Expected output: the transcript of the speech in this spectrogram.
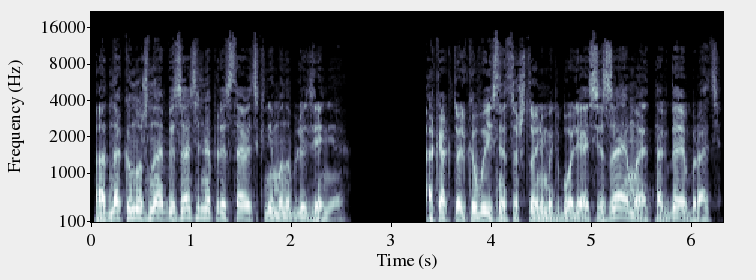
Однако нужно обязательно представить к нему наблюдение. А как только выяснится что-нибудь более осязаемое, тогда и брать.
